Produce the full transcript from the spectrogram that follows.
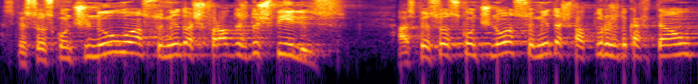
As pessoas continuam assumindo as fraldas dos filhos. As pessoas continuam assumindo as faturas do cartão,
